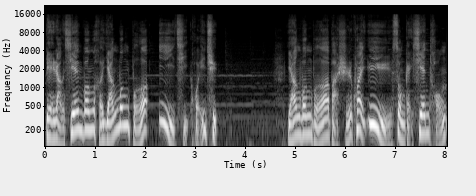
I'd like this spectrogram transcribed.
便让仙翁和杨翁伯一起回去。杨翁伯把十块玉送给仙童。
